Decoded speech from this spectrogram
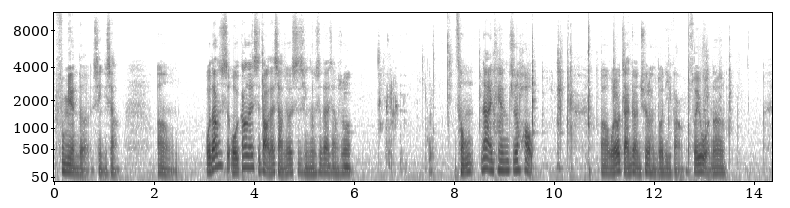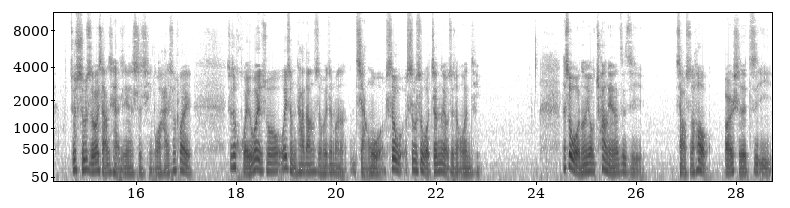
负面的形象。嗯，我当时我刚才洗澡在想这个事情呢，是在想说，从那一天之后，呃，我又辗转去了很多地方，所以我呢。就时不时会想起来这件事情，我还是会，就是回味说为什么他当时会这么讲我，是我是不是我真的有这种问题？但是我呢又串联了自己小时候儿时的记忆，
